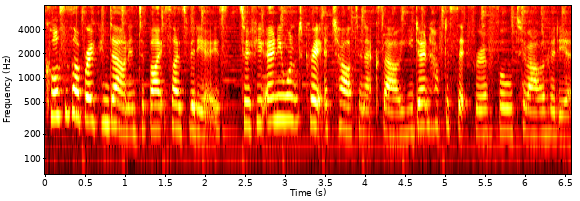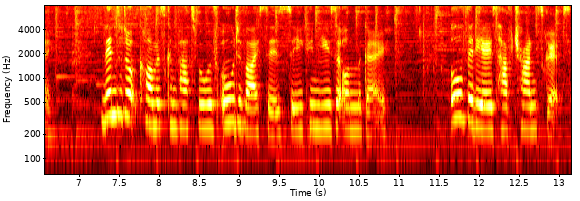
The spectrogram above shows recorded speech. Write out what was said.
Courses are broken down into bite-sized videos, so if you only want to create a chart in Excel, you don't have to sit through a full two-hour video. Lynda.com is compatible with all devices, so you can use it on the go. All videos have transcripts,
